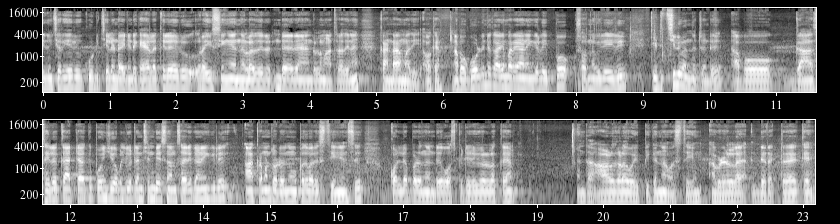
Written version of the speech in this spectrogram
ഇതും ചെറിയൊരു കൂടിച്ചൽ ഉണ്ടായിട്ടുണ്ട്. കേരളത്തിലെ ഒരു റേസിങ് എന്നുള്ളതിന്റെ ആംഗിൾ മാത്രം അതിനെ കണ്ടാൽ മതി. ഓക്കെ? അപ്പോൾ ഗോൾഡിന്റെ കാര്യം പറയുകയാണെങ്കിൽ ഇപ്പോൾ സ്വർണവിലയിൽ ഇടിച്ചിൽ വന്നിട്ടുണ്ട്. അപ്പോൾ ഗാസയിലൊക്കെ അറ്റാക്ക് ഇപ്പോൾ ജിയോ പൊളിറ്റിക്കൽ ടെൻഷൻ ബേസ് സംസാരിക്കുകയാണെങ്കിൽ ആക്രമണം തുടരുന്നു. മുപ്പത് പലസ്തീനിയൻസ് കൊല്ലപ്പെടുന്നുണ്ട്. ഹോസ്പിറ്റലുകളിലൊക്കെ എന്താ ആളുകളെ ഒഴിപ്പിക്കുന്ന അവസ്ഥയും അവിടെയുള്ള ഡയറക്ടറെയൊക്കെ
